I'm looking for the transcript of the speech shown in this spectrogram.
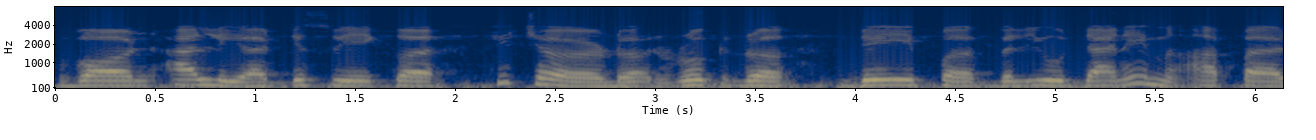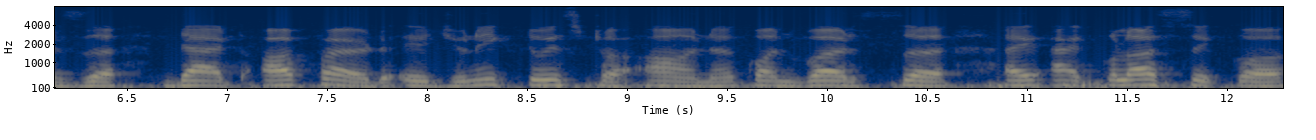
worn earlier this week, featured rugged deep blue denim uppers that offered a unique twist on Converse a, a classic uh,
